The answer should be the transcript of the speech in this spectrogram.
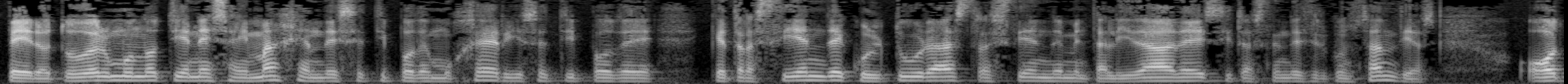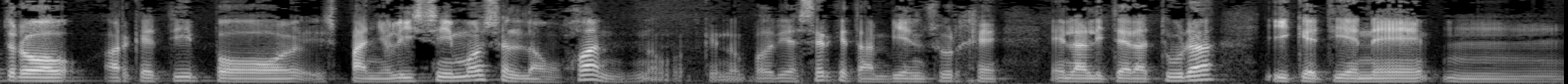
pero todo el mundo tiene esa imagen de ese tipo de mujer y ese tipo de que trasciende culturas, trasciende mentalidades y trasciende circunstancias. Otro arquetipo españolísimo es el Don Juan, ¿no? que no podría ser que también surge en la literatura y que tiene mm,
